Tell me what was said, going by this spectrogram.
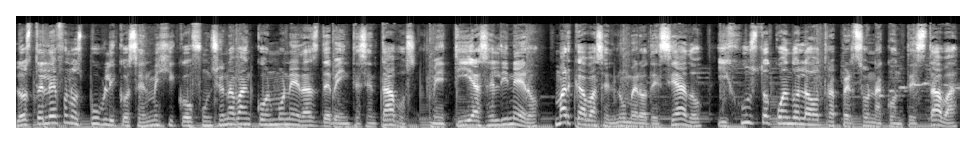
los teléfonos públicos en México funcionaban con monedas de 20 centavos. Metías el dinero, marcabas el número deseado y justo cuando la otra persona contestaba,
